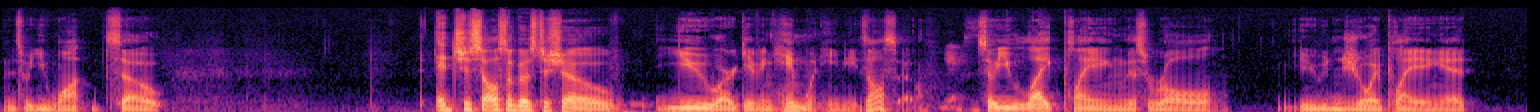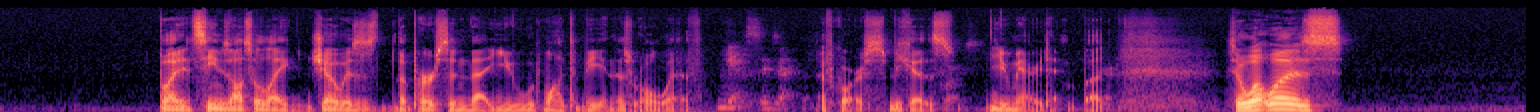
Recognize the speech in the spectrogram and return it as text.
That's what you want. So it just also goes to show you are giving him what he needs also. Yes. So you like playing this role, you enjoy playing it, but it seems also like Joe is the person that you would want to be in this role with, Yes, exactly. of course, because you married him. But so what was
